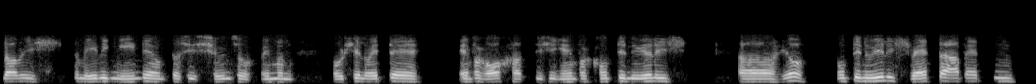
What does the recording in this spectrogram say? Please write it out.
glaube ich, zum ewigen Ende. Und das ist schön so, wenn man solche Leute einfach auch hat, die sich einfach kontinuierlich, äh, ja, kontinuierlich weiterarbeiten,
